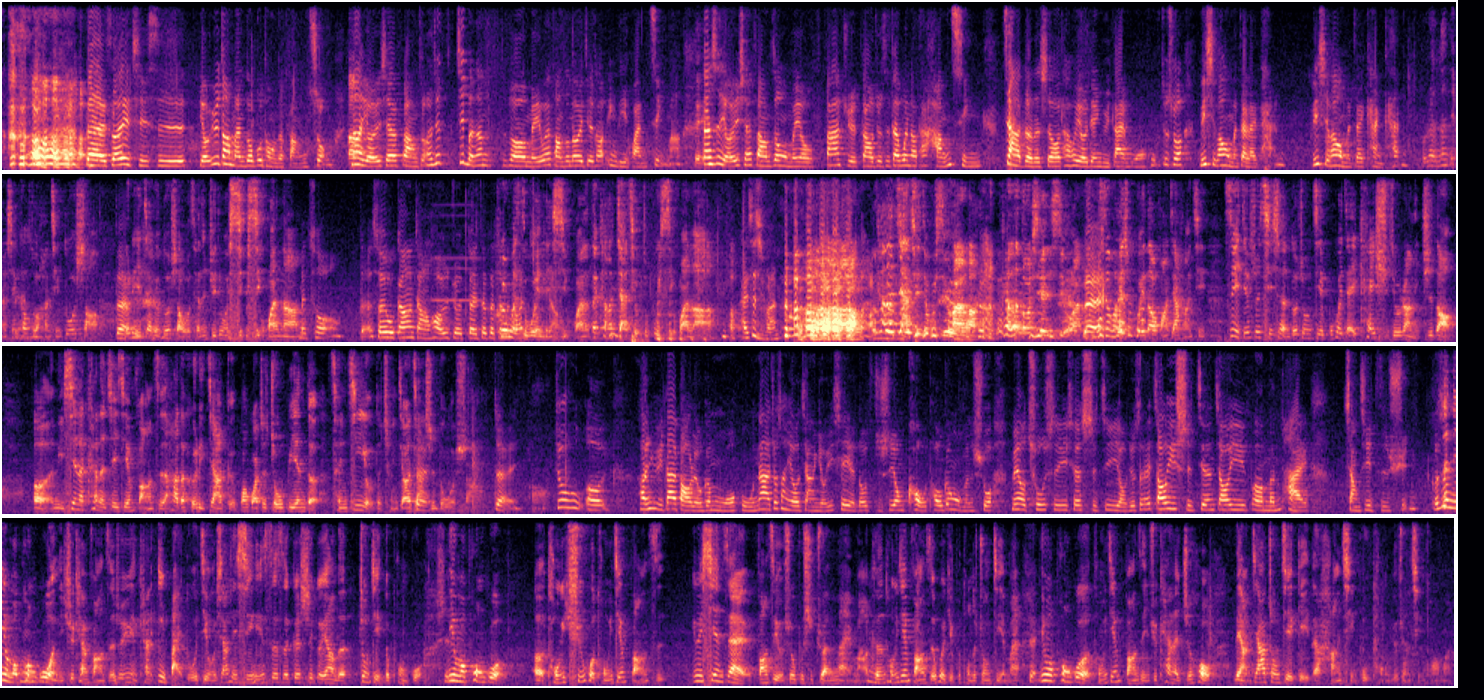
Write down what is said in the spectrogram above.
对，所以其实有遇到蛮多不同的房仲，那有一些房仲，而且基本上这个每一位房仲都会介绍硬体环境嘛。对。但是有一些房仲，我们有发觉到，就是在问到他行情价格的时候，他会有点语带模糊，就说你喜欢我们再来谈，你喜欢我们再看看。不是，那你要先告诉我行情多少，对，合理价格多少，我才能决定我喜不喜欢呢？没错。对，所以我刚刚讲的话，我就觉得对这个真的很。我也很喜欢，但看到价钱我就不喜欢啦。还是喜欢。看到价钱就不喜欢了，看到东西很喜欢。对。所以我们还是回到房价行情。所以就是说，其实很多中介不会在一开始就让你知道，呃，你现在看的这间房子它的合理价格，包括这周边的曾经有的成交价是多少。对。对哦，就呃。很语带保留跟模糊，那就算有讲，有一些也都只是用口头跟我们说，没有出示一些实际有，就是哎交易时间、交易呃门牌详细资讯。可是那你有没有碰过？你去看房子的时候，因为你看了一百多间，我相信形形色色、各式各样的中介你都碰过。你有没有碰过？呃，同一区或同一间房子？因为现在房子有时候不是专卖嘛，可能同一间房子会给不同的中介卖。对，你有没有碰过同一间房子，你去看了之后，两家中介给的行情不同，有这种情况吗？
